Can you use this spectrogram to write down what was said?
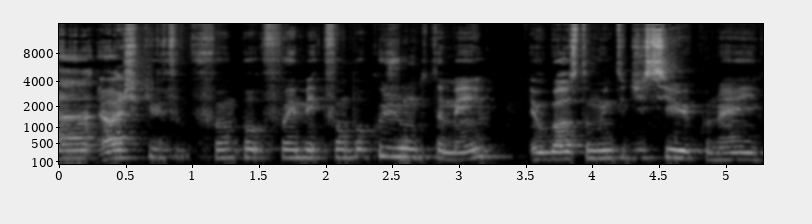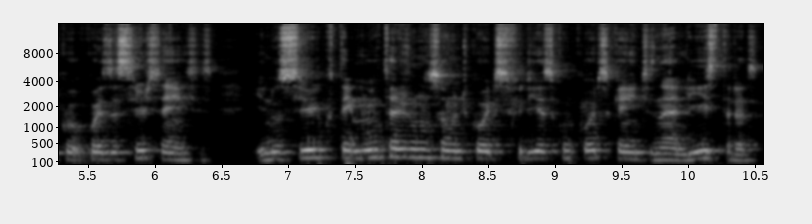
Ah, eu acho que foi um, pouco, foi, foi um pouco junto também. Eu gosto muito de circo, né? E co coisas circenses. E no circo tem muita junção de cores frias com cores quentes, né? Listras,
